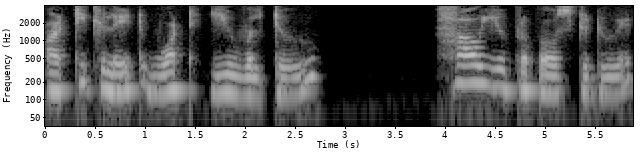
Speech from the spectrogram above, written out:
articulate what you will do, how you propose to do it.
